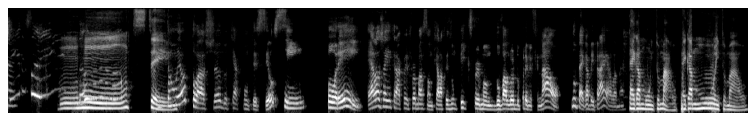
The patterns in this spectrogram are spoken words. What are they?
tira isso aí. Uhum, sei. Então eu tô achando que aconteceu sim. Porém, ela já entrar com a informação que ela fez um pix por irmão do valor do prêmio final, não pega bem para ela, né? Pega muito mal, pega muito mal.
